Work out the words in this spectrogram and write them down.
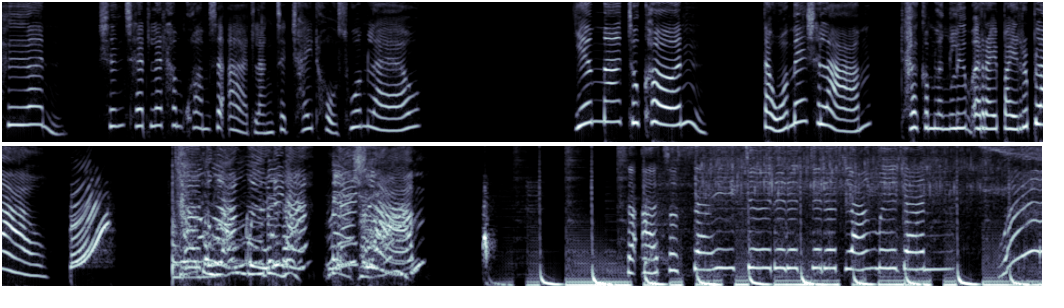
เพื่อนๆ ฉันเช็ดและทำความสะอาดหลังจากใช้โถส้วมแล้ว เยี่ยมมากทุกคน แต่ว่าแม่ฉลาม เธอกำลังลืมอะไรไปหรือเปล่า เธอต้องล้างมือด้วยนะ แม่ฉลาม สะอาดสดใสจืดดดจืดล้างมือกัน ว้า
